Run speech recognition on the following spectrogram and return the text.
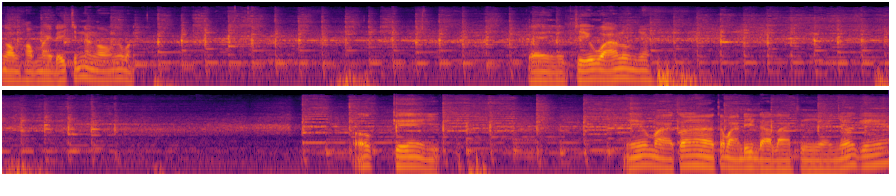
ngồng hồng này để chín là ngon các bạn. Đây, chịu quả luôn nha. Ok. Nếu mà có, các bạn đi Đà Lạt thì à, nhớ ghé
